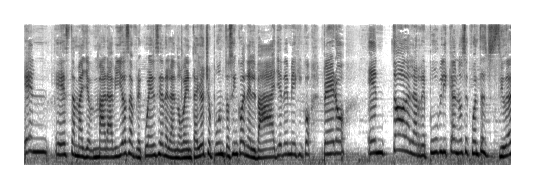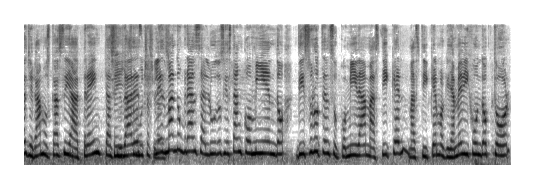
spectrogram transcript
en esta maravillosa frecuencia de la 98.5 en el Valle de México, pero en toda la República, no sé cuántas ciudades llegamos, casi a 30 Sí, ciudades. ciudades. Les mando un gran saludo. Si están comiendo, disfruten su comida, mastiquen, mastiquen, porque ya me dijo un doctor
